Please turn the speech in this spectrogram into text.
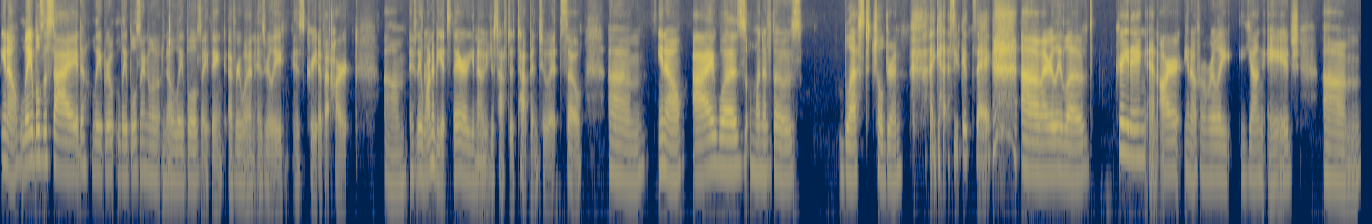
you know, labels aside, label labels are no, no labels. I think everyone is really is creative at heart. Um, if they want to be, it's there. You know, you just have to tap into it. So, um, you know, I was one of those blessed children, I guess you could say. Um, I really loved creating and art. You know, from a really young age. Um,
